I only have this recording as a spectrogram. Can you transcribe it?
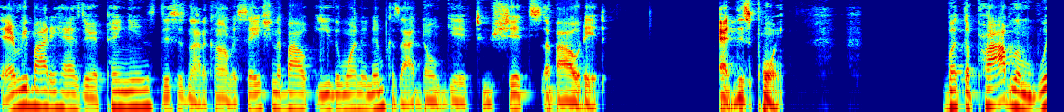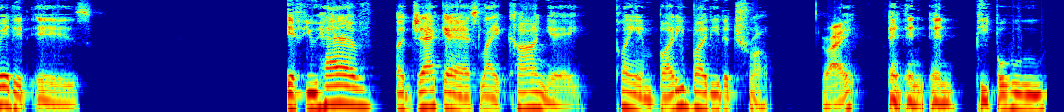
Everybody has their opinions. This is not a conversation about either one of them because I don't give two shits about it at this point. But the problem with it is if you have a jackass like Kanye playing buddy buddy to Trump, right? And and and people who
